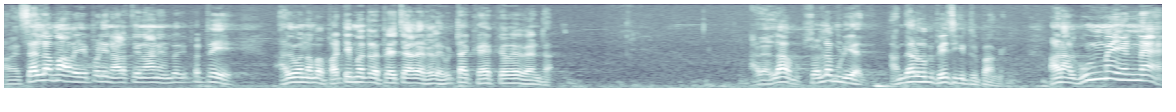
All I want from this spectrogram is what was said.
அவன் செல்லம்மாவை எப்படி நடத்தினான் என்பதை பற்றி. அதுவும் நம்ம பட்டிமன்ற பேச்சாளர்களை விட்டால் கேட்கவே வேண்டாம். அதெல்லாம் சொல்ல முடியாது. அந்த அளவுக்கு பேசிக்கிட்டு இருப்பாங்க. ஆனால் உண்மை என்ன?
